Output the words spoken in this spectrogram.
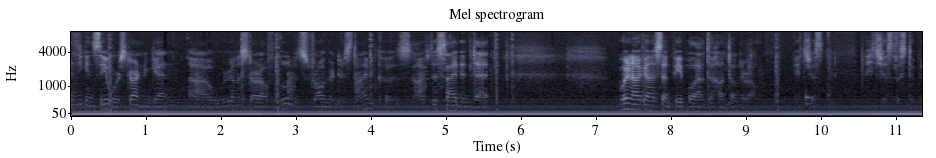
as you can see, we're starting again. Uh, we're going to start off a little bit stronger this time because I've decided that we're not going to send people out to hunt on their own. It's just, it's just a stupid.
